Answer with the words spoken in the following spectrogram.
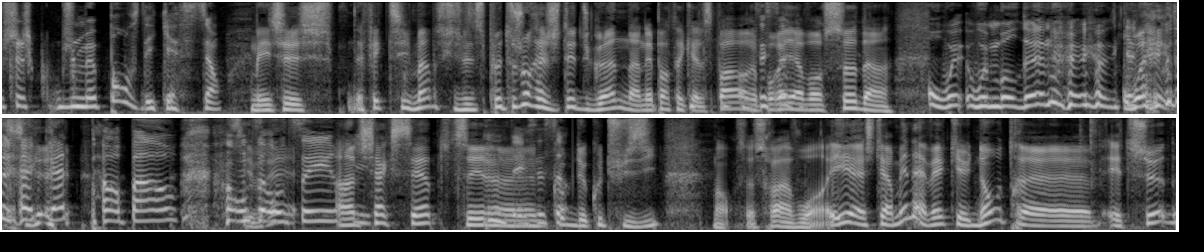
je, me pose des questions. Mais je- je- effectivement, parce que je me dis, tu peux toujours ajouter du gun dans n'importe quel sport. Il pourrait ça. y avoir ça dans Au Wi- Wimbledon, quelques Ouais, coups de raquette, par par, on, tire. Entre puis- chaque set, tu tires un- c'est une coupe de coups de fusil. Bon, ce sera à voir. Et euh, je termine avec une autre euh, étude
